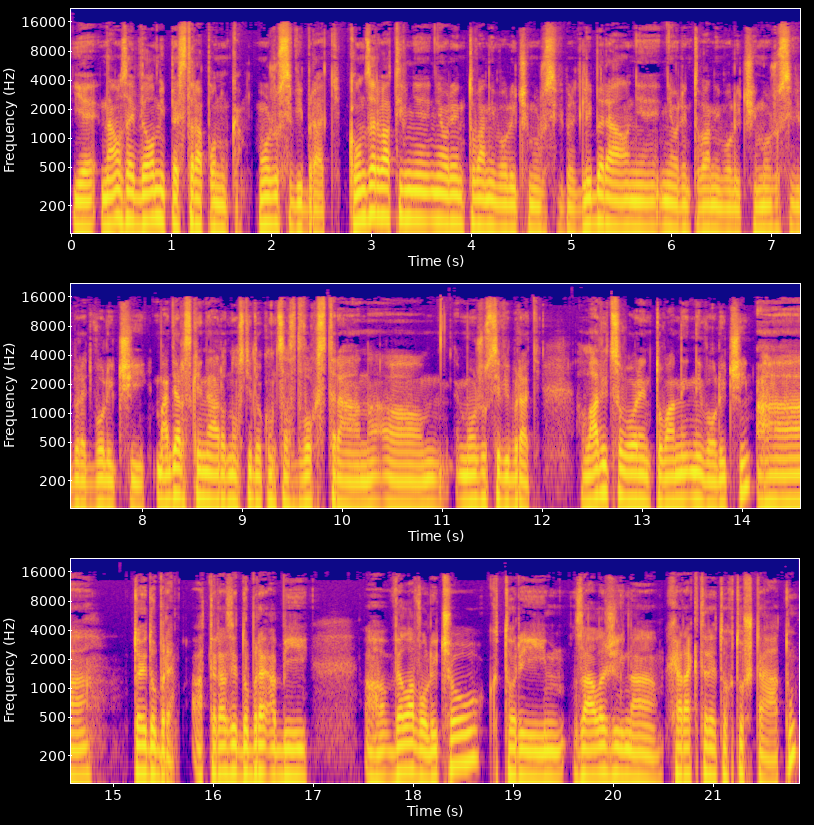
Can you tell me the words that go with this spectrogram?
je naozaj veľmi pestrá ponuka. Môžu si vybrať konzervatívne neorientovaní voliči, môžu si vybrať liberálne neorientovaní voliči, môžu si vybrať voliči maďarskej národnosti dokonca z dvoch strán, môžu si vybrať lavicovo orientovaní voliči a to je dobre. A teraz je dobre, aby veľa voličov, ktorým záleží na charaktere tohto štátu,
